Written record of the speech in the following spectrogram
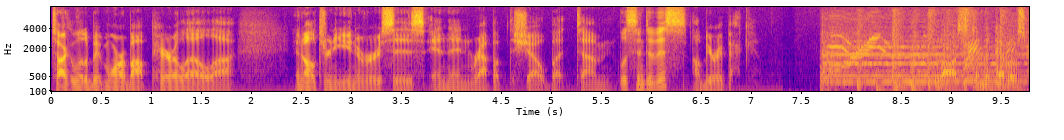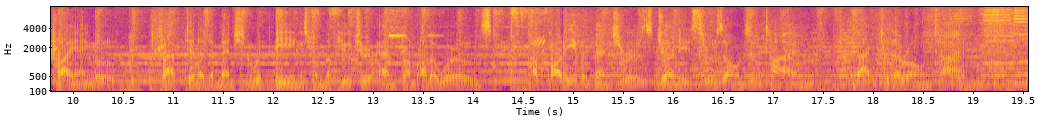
talk a little bit more about parallel uh, and alternate universes, and then wrap up the show. But um, listen to this. I'll be right back. Lost in the Devil's Triangle, trapped in a dimension with beings from the future and from other worlds. A party of adventurers journeys through zones of time, back to their own time.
